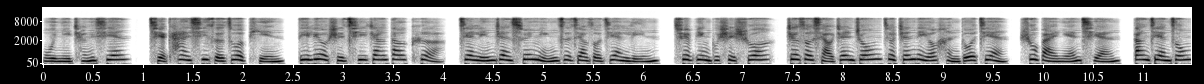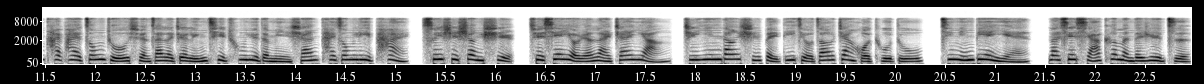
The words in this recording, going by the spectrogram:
忤逆成仙。且看西泽作品第六十七章刀客。剑林镇虽名字叫做剑林，却并不是说这座小镇中就真的有很多剑。数百年前，当剑宗开派宗主选在了这灵气充裕的岷山开宗立派，虽是盛世，却先有人来瞻仰。只因当时北地久遭战火荼毒，鸡鸣遍野，那些侠客们的日子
